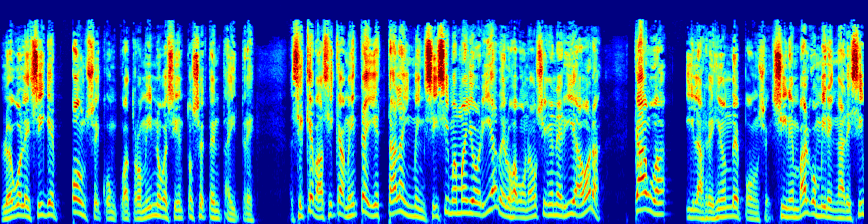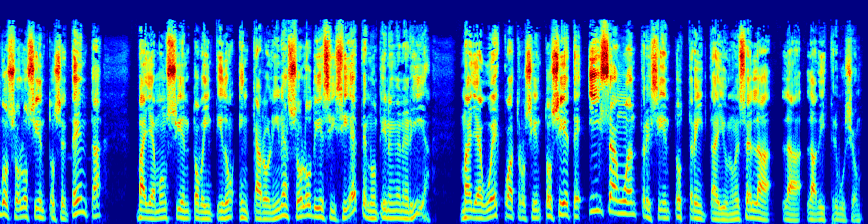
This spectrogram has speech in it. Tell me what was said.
Luego le sigue Ponce con 4.973. Así que básicamente ahí está la inmensísima mayoría de los abonados sin energía ahora. Caguas y la región de Ponce. Sin embargo, miren, Arecibo solo 170, Bayamón 122, en Carolina solo 17 no tienen energía. Mayagüez 407 y San Juan 331. Esa es la, la, distribución.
